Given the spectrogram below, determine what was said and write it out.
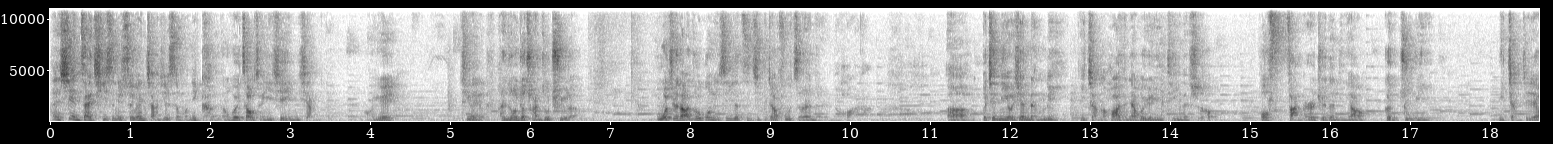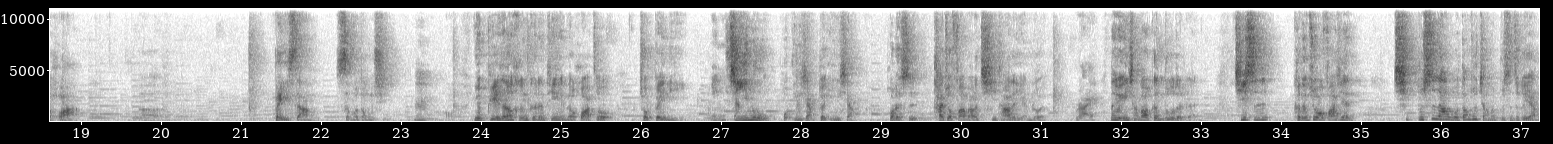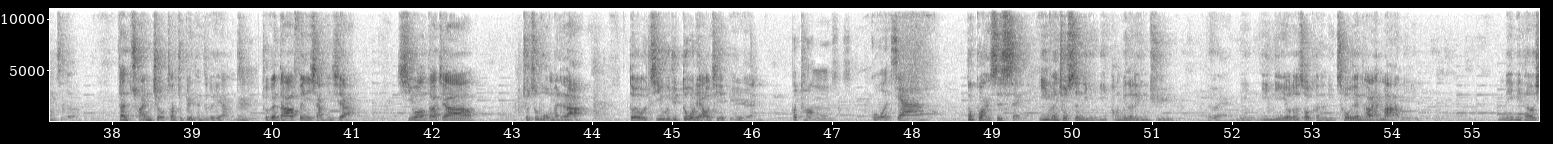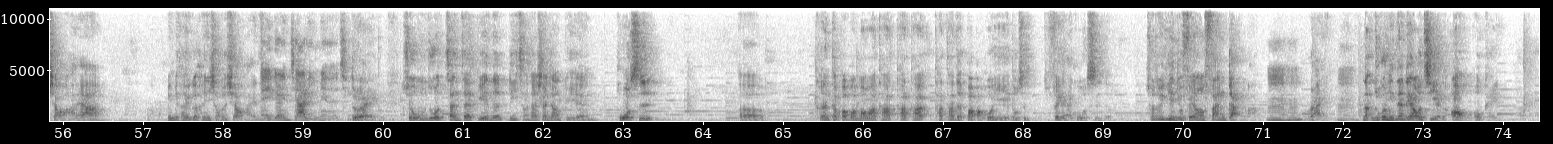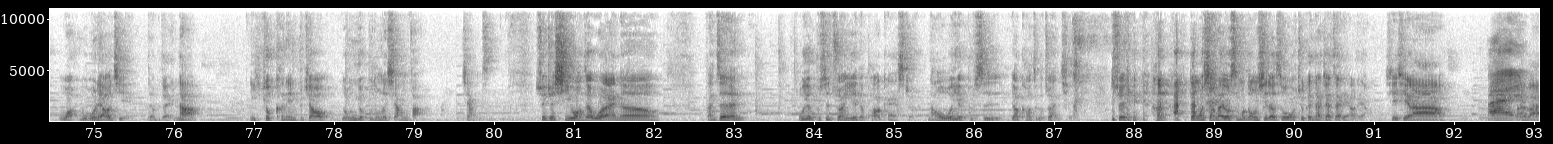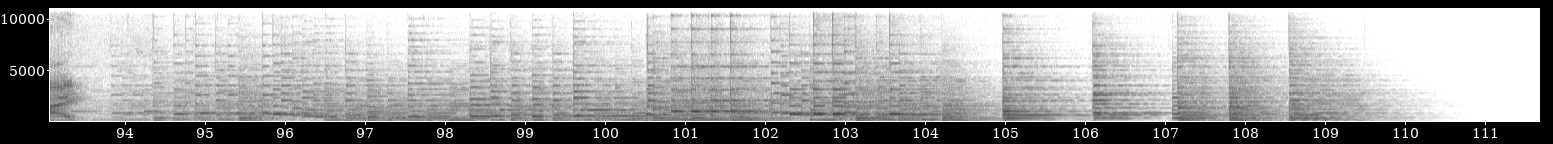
但现在其实你随便讲一些什么，你可能会造成一些影响的哦，因为听了很容易就传出去了。我觉得啊，如果你是一个自己比较负责任的人的话啦，呃，而且你有一些能力，你讲的话人家会愿意听的时候，我反而觉得你要更注意，你讲这些话，呃，背上什么东西嗯，哦，因为别人很可能听你的话之后就被你影响激怒或影响，对影响，或者是他就发表了其他的言论，right？那就影响到更多的人。其实可能最后发现，其不是啊，我当初讲的不是这个样子的，但传久之后就变成这个样子。嗯就跟大家分享一下，希望大家就是我们啦，都有机会去多了解别人，不同国家，不管是谁，even 就是你你旁边的邻居，对不对？你你你有的时候可能你抽烟，他来骂你，maybe 他有小孩啊，maybe 他有一个很小的小孩子。每一个人家里面的情况。对，所以，我们如果站在别人的立场上想想别人，或是，呃，可能他爸爸妈妈，他他他他他的爸爸或爷爷都是肺癌过世的，所以对烟就非常反感嘛嗯哼，，right？嗯，那如果你能了解了，哦，OK，我我我了解，对不对？那你就可能比较容易有不同的想法，这样子。所以就希望在未来呢，反正我也不是专业的 podcaster，然后我也不是要靠这个赚钱，所以 等我想到有什么东西的时候，我就跟大家再聊聊。谢谢啦，拜拜拜。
